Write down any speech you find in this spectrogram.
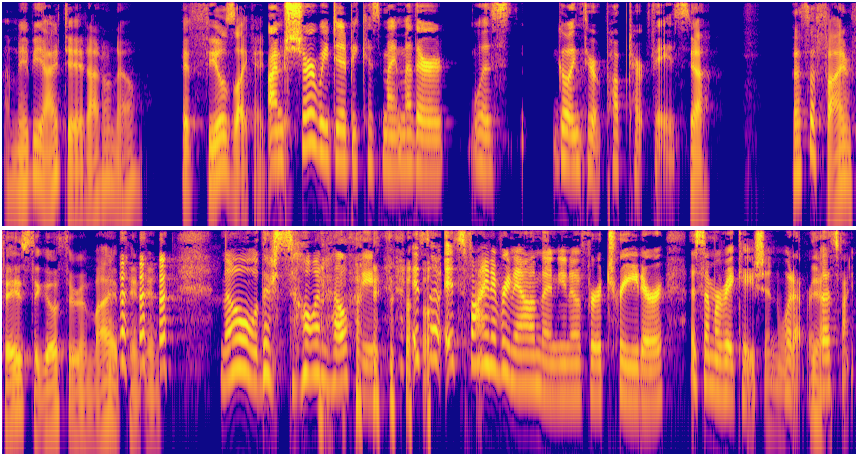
Uh, Maybe I did. I don't know. It feels like I did. I'm sure we did because my mother was going through a Pop Tart phase. Yeah. That's a fine phase to go through, in my opinion. No, they're so unhealthy. it's a, it's fine every now and then, you know, for a treat or a summer vacation, whatever. Yeah. That's fine.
